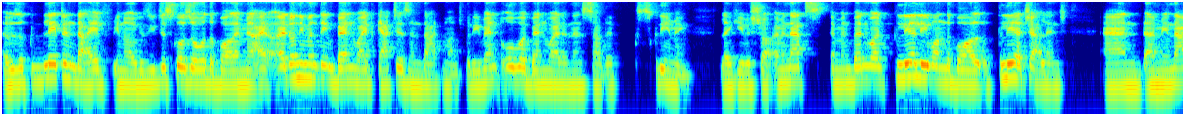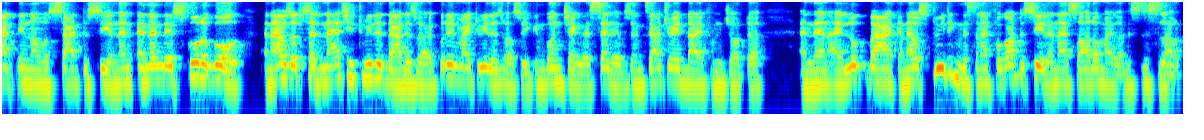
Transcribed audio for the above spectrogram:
it was a blatant dive, you know, because he just goes over the ball. I mean, I, I don't even think Ben White catches him that much, but he went over Ben White and then started screaming like he was shot. I mean, that's, I mean, Ben White clearly won the ball, clear challenge. And I mean, that, you know, was sad to see. And then, and then they scored a goal and I was upset. And I actually tweeted that as well. I put it in my tweet as well. So you can go and check it. I said it, it was an exaggerated dive from Jota. And then I look back and I was tweeting this and I forgot to see it. And I saw, oh my God, this is loud.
